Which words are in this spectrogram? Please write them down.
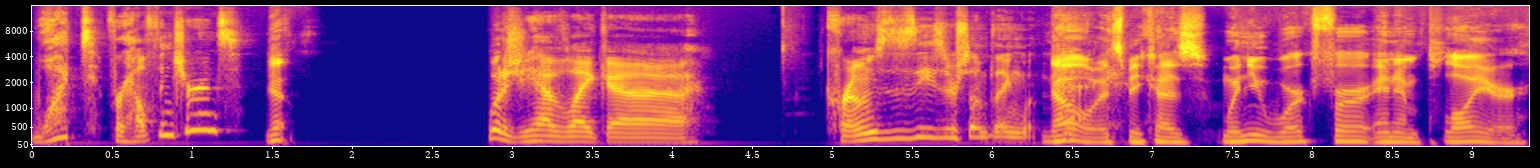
What for health insurance? Yep. What did you have like uh Crohn's disease or something? What No, it's because when you work for an employer,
